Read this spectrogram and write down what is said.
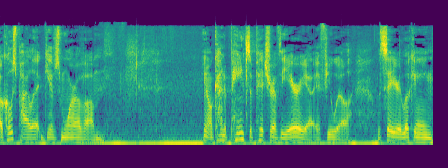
A Coast Pilot gives more of um, you know, kind of paints a picture of the area, if you will. Let's say you're looking,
